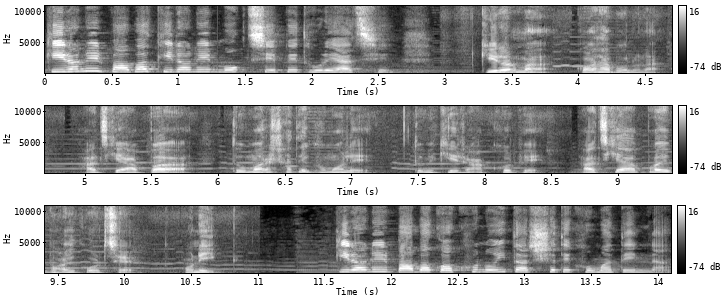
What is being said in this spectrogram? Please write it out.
কিরণের বাবা কিরণের মুখ চেপে ধরে আছে। কিরণ মা কথা বলো না। আজকে আপা তোমার সাথে ঘুমোলে তুমি কি রাগ করবে? আজকে আপাই ভয় করছে। অনেক কিরণের বাবা কখনোই তার সাথে ঘুমাতেন না।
